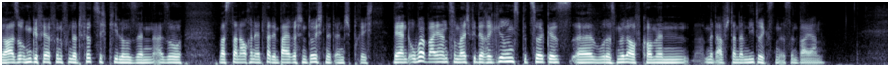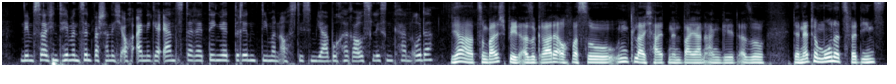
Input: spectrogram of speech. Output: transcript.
ja, so ungefähr 540 Kilo sind. Also was dann auch in etwa dem bayerischen Durchschnitt entspricht. Während Oberbayern zum Beispiel der Regierungsbezirk ist, äh, wo das Müllaufkommen mit Abstand am niedrigsten ist in Bayern. Neben solchen Themen sind wahrscheinlich auch einige ernstere Dinge drin, die man aus diesem Jahrbuch herauslesen kann, oder? Ja, zum Beispiel. Also gerade auch was so Ungleichheiten in Bayern angeht. Also der Netto-Monatsverdienst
